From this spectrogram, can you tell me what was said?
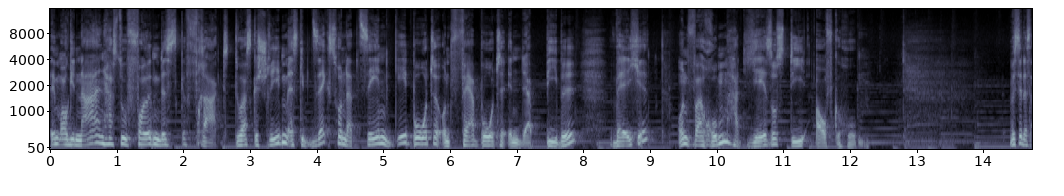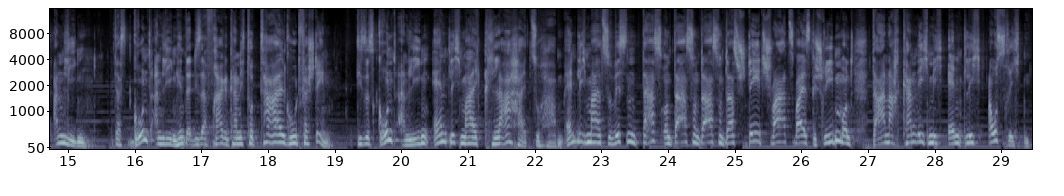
Im Originalen hast du Folgendes gefragt. Du hast geschrieben, es gibt 610 Gebote und Verbote in der Bibel. Welche und warum hat Jesus die aufgehoben? Wisst ihr, das Anliegen, das Grundanliegen hinter dieser Frage kann ich total gut verstehen dieses Grundanliegen, endlich mal Klarheit zu haben, endlich mal zu wissen, das und das und das und das steht schwarz-weiß geschrieben und danach kann ich mich endlich ausrichten.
